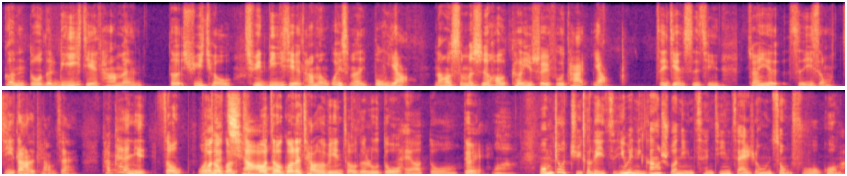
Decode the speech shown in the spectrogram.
更多的理解他们的需求，去理解他们为什么不要，然后什么时候可以说服他要这件事情。专业是一种极大的挑战。他看你走，我走过桥，我走过的桥都比你走的路多还要多。对，哇，我们就举个例子，因为您刚刚说您曾经在荣总服务过嘛，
